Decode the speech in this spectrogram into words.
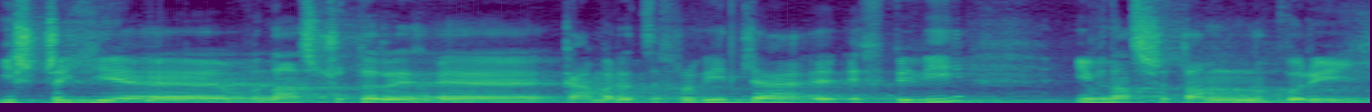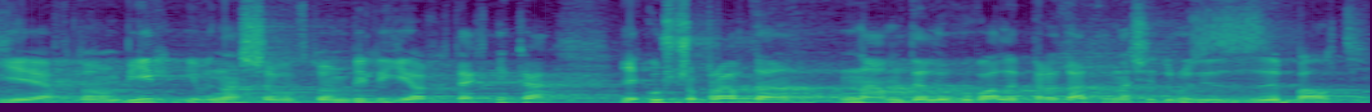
І ще є е, в нас чотири е, камери цифрові для FPV. І в нас ще там на дворі є автомобіль, і в нас ще в автомобілі є архтехніка, яку, щоправда, нам делегували передати наші друзі з Балтії.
